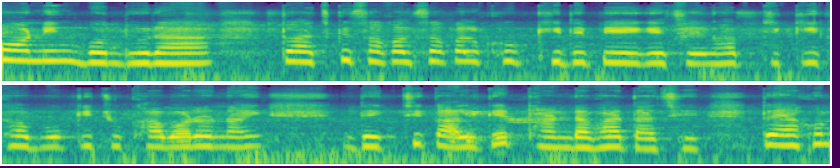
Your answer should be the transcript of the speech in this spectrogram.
মর্নিং বন্ধুরা। তো আজকে সকাল সকাল খুব খিদে পেয়ে গেছে। ভাবছি কী খাব, কিছু খাবারও নাই। দেখছি কালকে ঠান্ডা ভাত আছে। তো এখন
